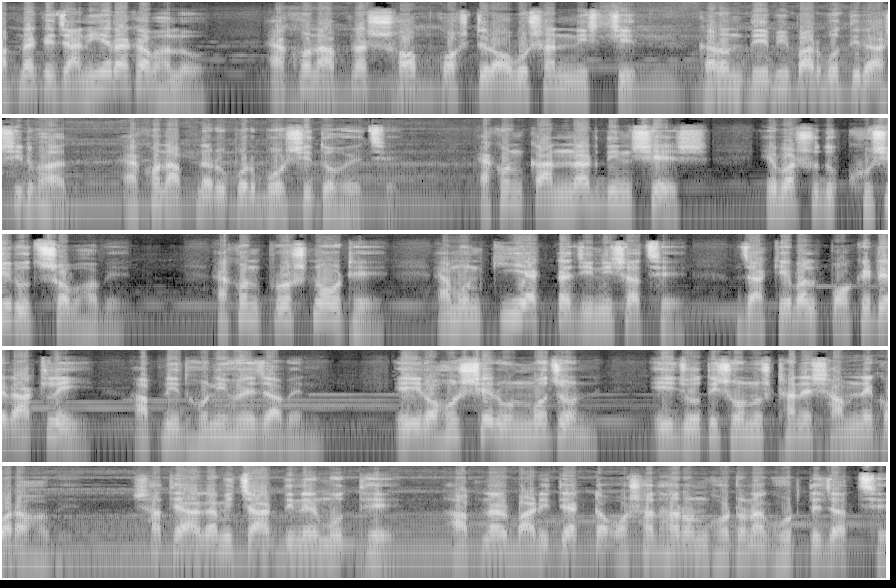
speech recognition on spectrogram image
আপনাকে জানিয়ে রাখা ভালো, এখন আপনার সব কষ্টের অবসান নিশ্চিত, কারণ দেবী পার্বতীর আশীর্বাদ এখন আপনার উপর বর্ষিত হয়েছে। এখন কান্নার দিন শেষ, এবার শুধু খুশির উৎসব হবে। এখন প্রশ্ন ওঠে, এমন কি একটা জিনিস আছে যা কেবল পকেটে রাখলেই আপনি ধনী হয়ে যাবেন? এই রহস্যের উন্মোচন এই জ্যোতিষ অনুষ্ঠানের সামনে করা হবে। সাথে আগামী চার দিনের মধ্যে আপনার বাড়িতে একটা অসাধারণ ঘটনা ঘটতে যাচ্ছে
